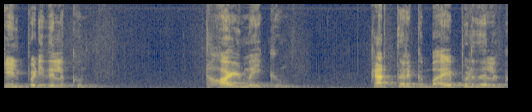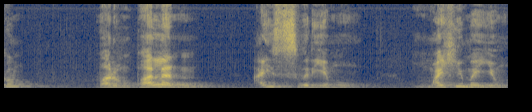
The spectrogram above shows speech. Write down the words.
கீழ்ப்படிதலுக்கும் தாழ்மைக்கும் கர்த்தருக்கு பயப்படுதலுக்கும் வரும் பலன் ஐஸ்வர்யமும் மகிமையும்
